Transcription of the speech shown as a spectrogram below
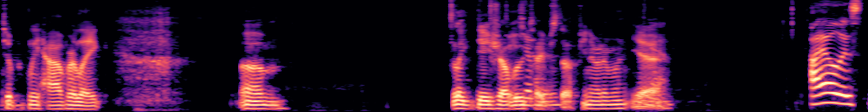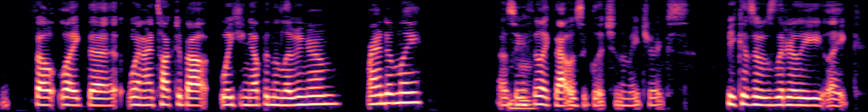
typically have are like, um, like deja vu Deja type vu. stuff. You know what I mean? Yeah. Yeah. i always felt like that when i talked about waking up in the living room randomly i was like i Mhm. feel like that was a glitch in the matrix because it was literally like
